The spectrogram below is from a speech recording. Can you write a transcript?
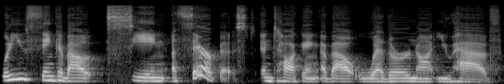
What do you think about seeing a therapist and talking about whether or not you have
